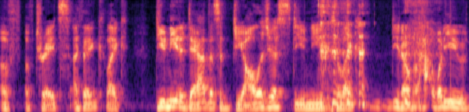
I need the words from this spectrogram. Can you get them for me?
of of traits. I think. Like, do you need a dad that's a geologist? Do you need to like, you know, how, what do you?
